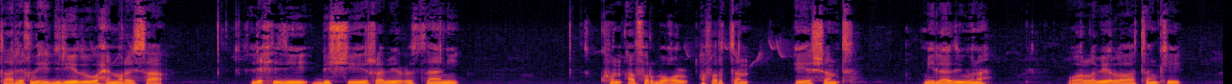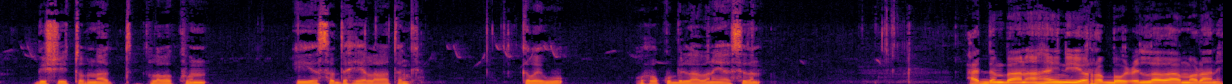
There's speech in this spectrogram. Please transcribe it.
taariikhda hijriyadu waxay mareysaa lixdii bishii rabiicu thaani kun afar boqol afartan iyo shanta milaadiguna waa labayo labaatankii bishii tobnaad laba kun iyo saddex iyo labaatanka. Gabaygu wuxuu ku bilaabanayaa sidan. Caddan baan ahayn iyo rabbow cidladaa madhane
